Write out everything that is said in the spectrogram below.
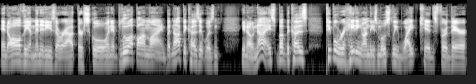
and all the amenities that were at their school, and it blew up online. But not because it was, you know, nice, but because people were hating on these mostly white kids for their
